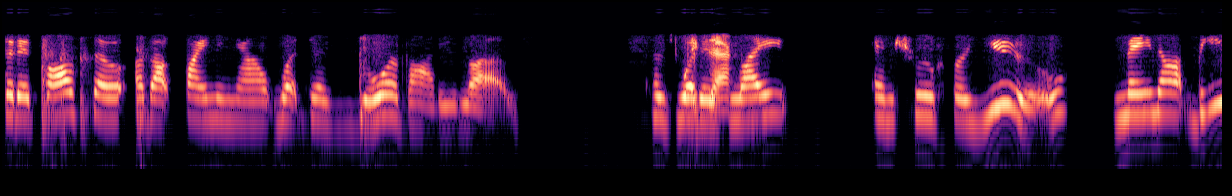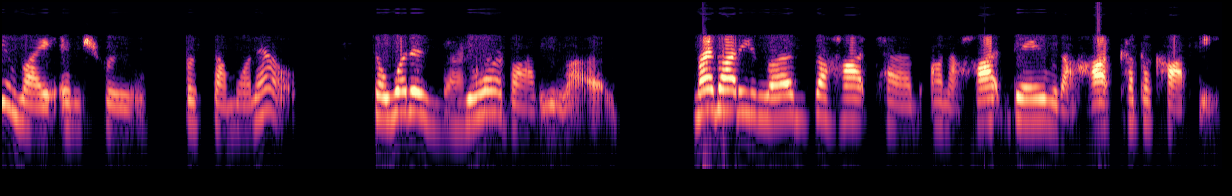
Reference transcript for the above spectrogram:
but it's also about finding out what does your body love. Because what exactly. is light and true for you may not be light and true for someone else. So what does exactly. your body love? My body loves the hot tub on a hot day with a hot cup of coffee.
